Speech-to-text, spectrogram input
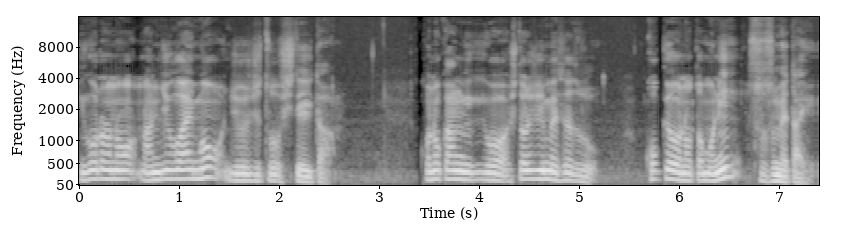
日頃の何十倍も充実していた。この感激を独り占めせず故郷のともに進めたい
